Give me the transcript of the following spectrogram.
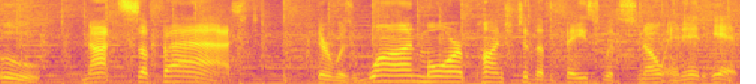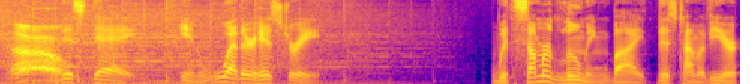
Ooh, not so fast. There was one more punch to the face with snow, and it hit Oh. this day in weather history. With summer looming by this time of year,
